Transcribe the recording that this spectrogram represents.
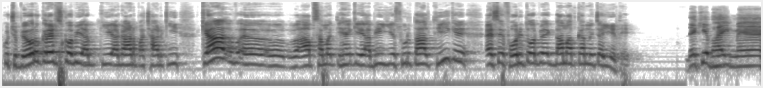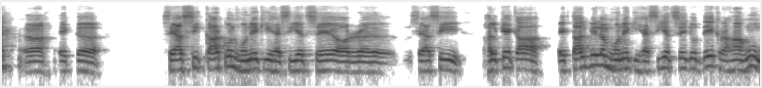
کچھ بیوروکریٹس کو بھی اب کی اگاڑ پچھاڑ کی۔ کیا آپ سمجھتے ہیں کہ ابھی یہ صورتحال تھی کہ ایسے فوری طور پہ اقدامات کرنے چاہیے تھے؟ دیکھیے بھائی میں ایک سیاسی کارکن ہونے کی حیثیت سے اور سیاسی حلقے کا ایک طالب علم ہونے کی حیثیت سے جو دیکھ رہا ہوں،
